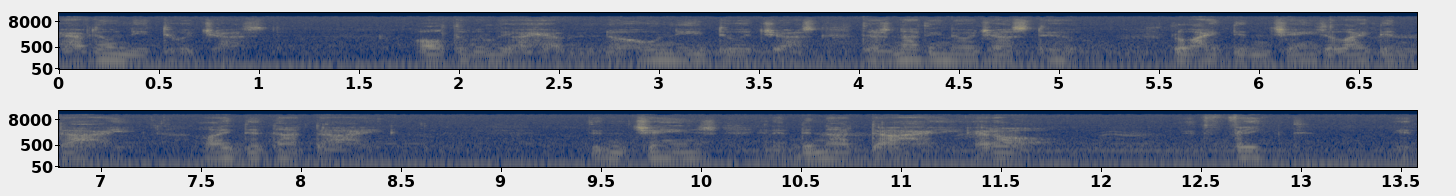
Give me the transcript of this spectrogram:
I have no need to adjust. Ultimately, I have no need to adjust. There's nothing to adjust to. The light didn't change. The light didn't die. The light did not die. It didn't change, and it did not die at all. It faked. It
